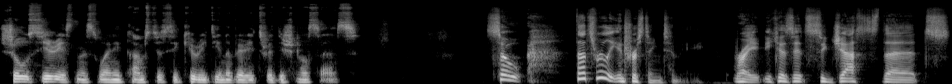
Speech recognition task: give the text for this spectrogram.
show seriousness when it comes to security in a very traditional sense. So that's really interesting to me, right? Because it suggests that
